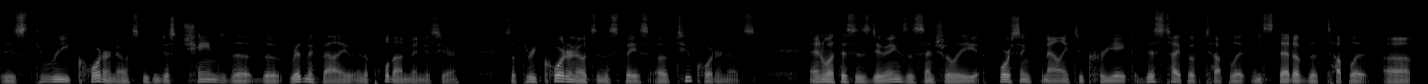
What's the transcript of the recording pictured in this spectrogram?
is three quarter notes, we can just change the, the rhythmic value in the pull down menus here. So three quarter notes in the space of two quarter notes. And what this is doing is essentially forcing Finale to create this type of tuplet instead of the tuplet uh,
